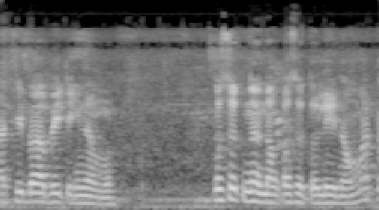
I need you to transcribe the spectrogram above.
At si Bobby, tingnan mo. Kusot na ng kusot uli ng mata.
